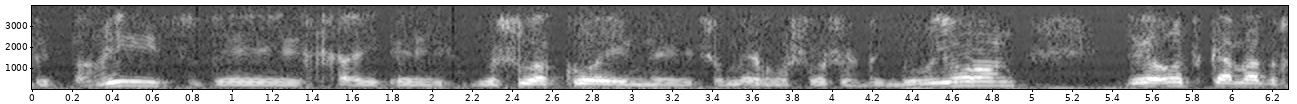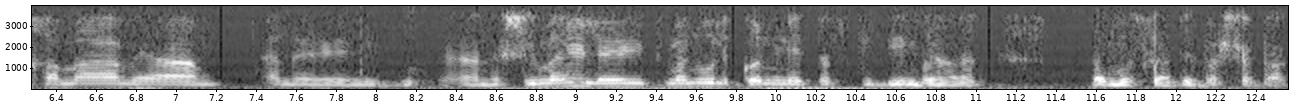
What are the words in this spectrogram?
בפריז, ויהושע כהן אה, שומר ראשו של בן גוריון, ועוד כמה וכמה מהאנשים האלה התמנו לכל מיני תפקידים במוסד ובשב"כ.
